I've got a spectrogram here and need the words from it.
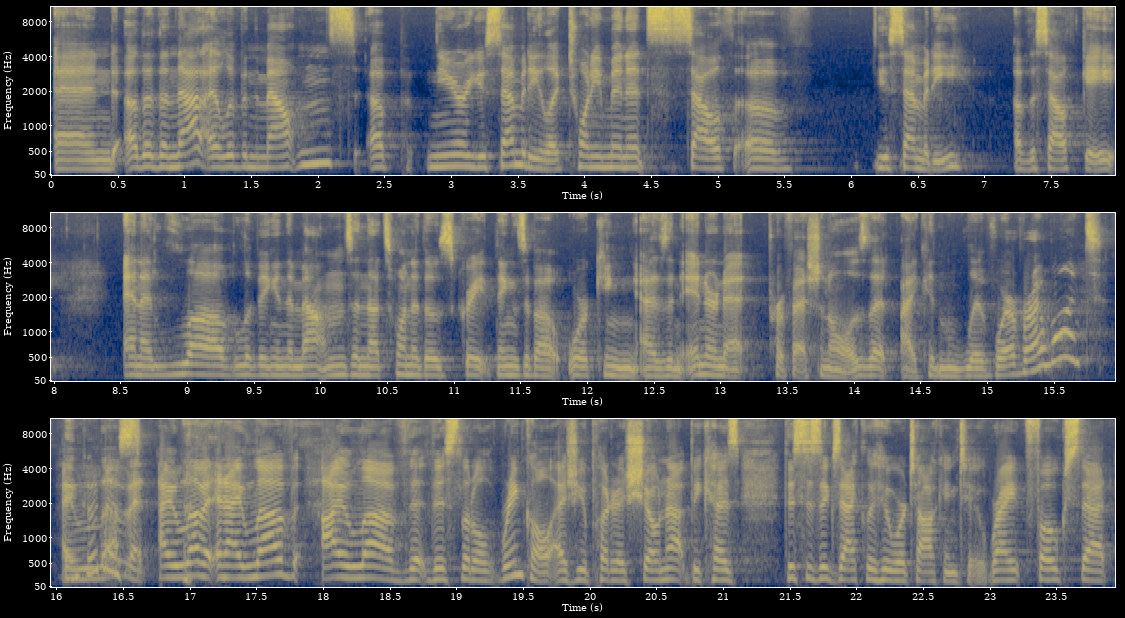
And other than that, I live in the mountains up near Yosemite like 20 minutes south of Yosemite of the South Gate and I love living in the mountains. And that's one of those great things about working as an internet professional is that I can live wherever I want. Thank I goodness. love it. I love it. And I love, I love that this little wrinkle, as you put it, has shown up because this is exactly who we're talking to, right? Folks that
